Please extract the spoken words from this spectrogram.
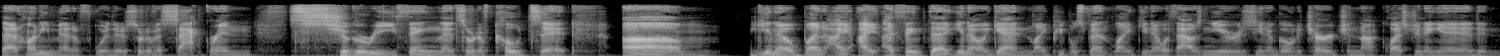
that honey metaphor. There's sort of a saccharine, sugary thing that sort of coats it. Um, you know but I, I i think that you know again like people spent like you know a thousand years you know going to church and not questioning it and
